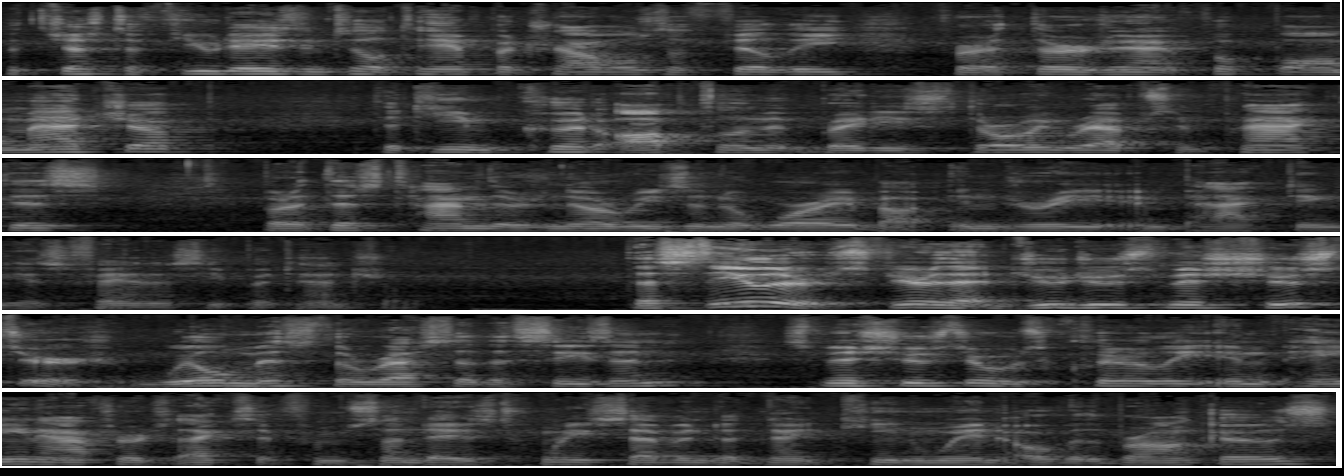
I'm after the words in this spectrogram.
With just a few days until Tampa travels to Philly for a Thursday night football matchup, the team could opt to limit Brady's throwing reps in practice, but at this time there's no reason to worry about injury impacting his fantasy potential. The Steelers fear that Juju Smith Schuster will miss the rest of the season. Smith Schuster was clearly in pain after his exit from Sunday's 27 19 win over the Broncos,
